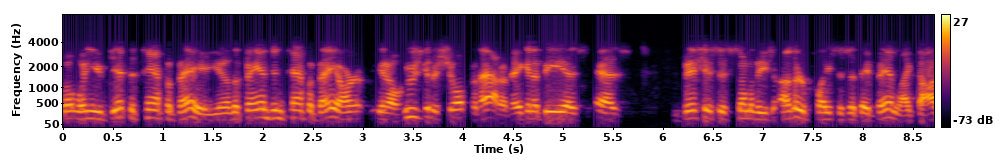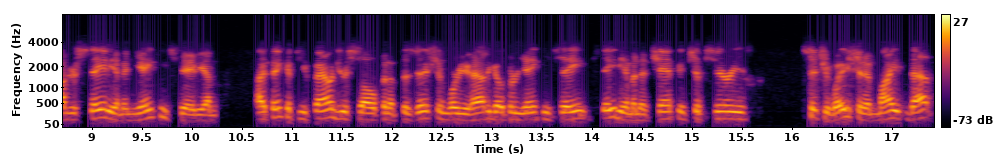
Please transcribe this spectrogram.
But when you get to Tampa Bay, you know the fans in Tampa Bay are, you know, who's going to show up for that? Are they going to be as as vicious as some of these other places that they've been, like Dodger Stadium and Yankee Stadium? I think if you found yourself in a position where you had to go through Yankee Stadium in a championship series situation, it might that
